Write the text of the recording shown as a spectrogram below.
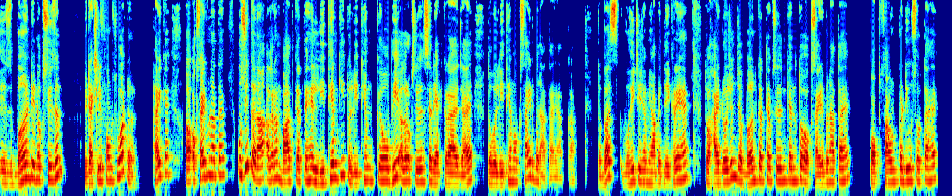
is burn in oxygen it actually forms water ठीक है? ऑक्साइड बनाता है। उसी तरह अगर हम बात करते हैं लिथियम की तो लिथियम को भी अगर ऑक्सीजन से रिएक्ट कराया जाए तो वो लिथियम ऑक्साइड बनाता है आपका। तो बस वही चीज़ हम यहाँ पे देख रहे हैं। तो हाइड्रोजन जब बर्न करते हैं ऑक्सीजन के अंदर तो ऑक्साइड बनाता है। पॉप साउंड प्रोड्यूस होता है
